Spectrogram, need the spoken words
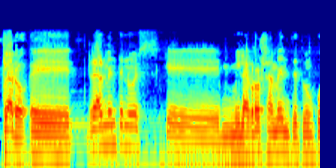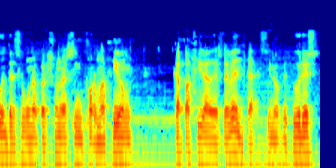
Claro, eh, realmente no es que milagrosamente tú encuentres en una persona sin formación capacidades de venta, sino que tú eres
